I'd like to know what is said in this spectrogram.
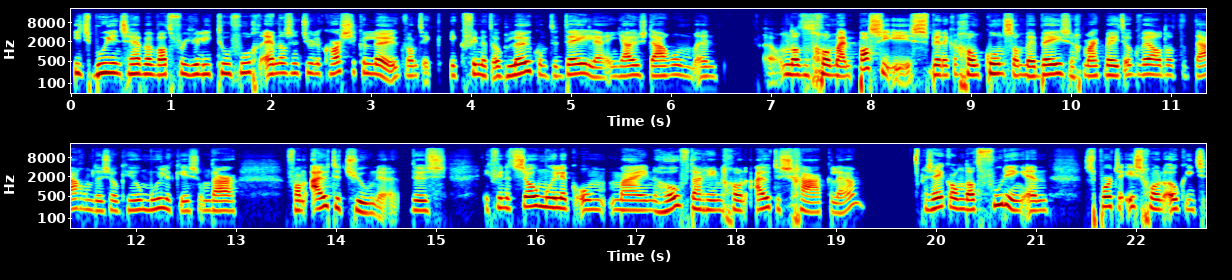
iets boeiends hebben wat voor jullie toevoegt? En dat is natuurlijk hartstikke leuk, want ik, ik vind het ook leuk om te delen. En juist daarom, en uh, omdat het gewoon mijn passie is, ben ik er gewoon constant mee bezig. Maar ik weet ook wel dat het daarom dus ook heel moeilijk is om daar van uit te tunen. Dus ik vind het zo moeilijk om mijn hoofd daarin gewoon uit te schakelen. Zeker omdat voeding en sporten is gewoon ook iets,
